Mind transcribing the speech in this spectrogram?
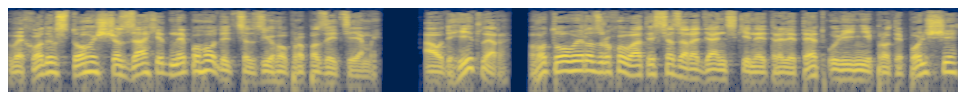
виходив з того, що Захід не погодиться з його пропозиціями, а от Гітлер готовий розрахуватися за радянський нейтралітет у війні проти Польщі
